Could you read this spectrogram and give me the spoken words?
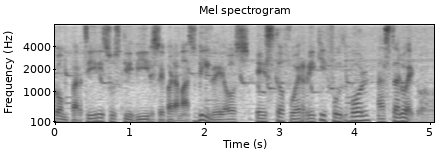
compartir y suscribirse para más videos, esto fue Ricky Fútbol, hasta luego.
